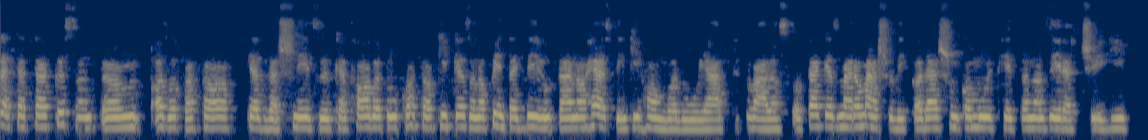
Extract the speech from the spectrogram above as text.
Szeretettel köszöntöm azokat a kedves nézőket, hallgatókat, akik ezen a péntek délután a Helsinki hangadóját választották. Ez már a második adásunk, a múlt héten az érettségi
